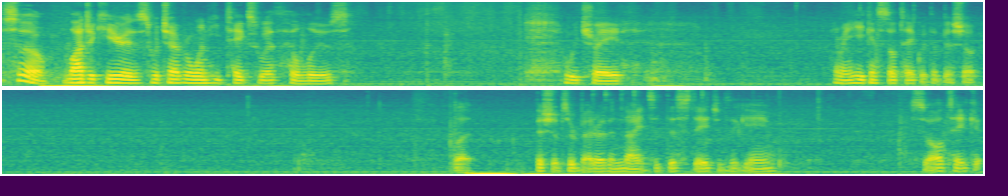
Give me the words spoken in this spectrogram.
So, logic here is whichever one he takes with, he'll lose. We trade. I mean, he can still take with the bishop. Bishops are better than knights at this stage of the game. So I'll take it.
